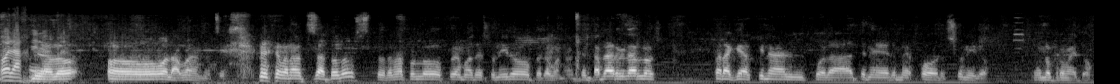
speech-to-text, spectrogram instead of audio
Hola, Jero. hola, buenas noches. buenas noches a todos. Perdonad por los problemas de sonido, pero bueno, intentaré arreglarlos para que al final pueda tener mejor sonido, os lo prometo.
